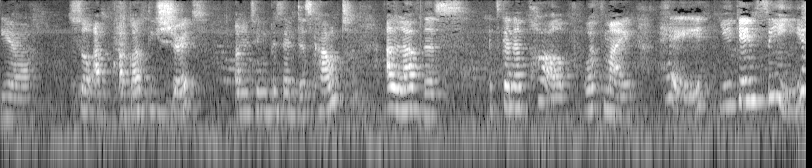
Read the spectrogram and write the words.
Yeah. So I, I got these shirts on a 20% discount. I love this. It's gonna pop with my, hey, you can see.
